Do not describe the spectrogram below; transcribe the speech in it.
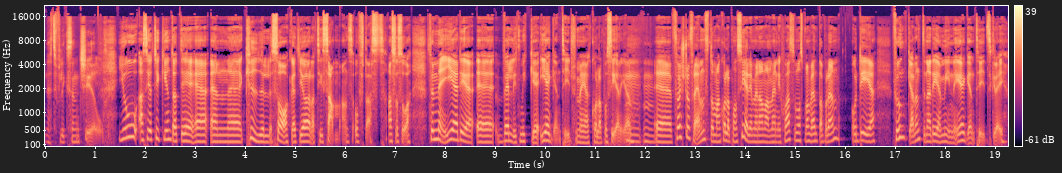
Netflix and chill? Jo, alltså jag tycker inte att det är en eh, kul sak att göra tillsammans oftast. Alltså så. För mig är det eh, väldigt mycket egentid för mig att kolla på serier. Eh, först och främst, om man kollar på en serie med en annan människa så måste man vänta på den. Och det funkar inte när det är min egentidsgrej.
